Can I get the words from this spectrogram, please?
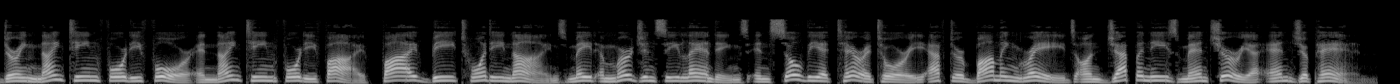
During 1944 and 1945, five B-29s made emergency landings in Soviet territory after bombing raids on Japanese Manchuria and Japan.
